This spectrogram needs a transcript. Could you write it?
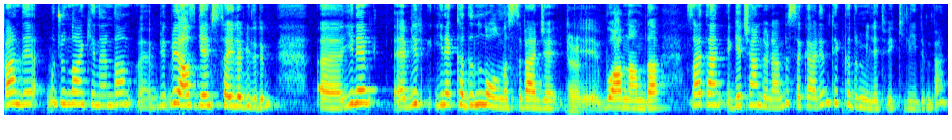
Ben de ucundan kenarından biraz genç sayılabilirim. Yine bir yine kadının olması bence evet. bu anlamda Zaten geçen dönemde Sakarya'nın tek kadın milletvekiliydim ben.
